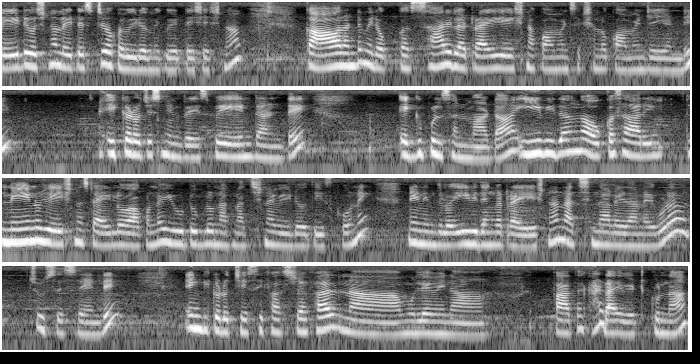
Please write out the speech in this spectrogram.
లేట్ వచ్చిన లేటెస్ట్ ఒక వీడియో మీకు పెట్టేసేసిన. కావాలంటే మీరు ఒక్కసారి ఇలా ట్రై చేసిన కామెంట్ సెక్షన్లో కామెంట్ చేయండి. ఇక్కడ వచ్చేసి నేను రెసిపీ ఏంటంటే ఎగ్ పులుసు అనమాట ఈ విధంగా ఒకసారి నేను చేసిన స్టైల్లో కాకుండా యూట్యూబ్లో నాకు నచ్చిన వీడియో తీసుకొని నేను ఇందులో ఈ విధంగా ట్రై చేసిన. నచ్చిందా లేదా అనేది కూడా చూసేసేయండి. ఇంక ఇక్కడ వచ్చేసి ఫస్ట్ ఆఫ్ ఆల్ నా అమూల్యమైన పాత కడాయి పెట్టుకున్నా.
